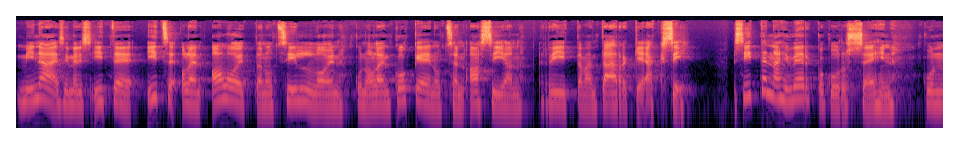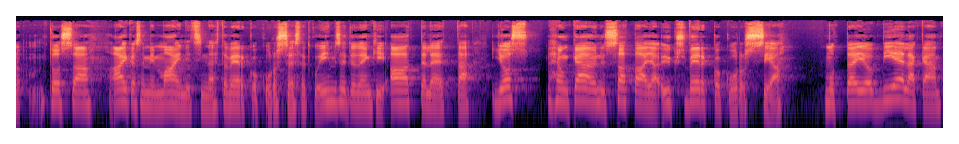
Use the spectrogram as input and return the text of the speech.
minä esimerkiksi itse, itse olen aloittanut silloin, kun olen kokenut sen asian riittävän tärkeäksi. Sitten näihin verkkokursseihin, kun tuossa aikaisemmin mainitsin näistä verkkokursseista, että kun ihmiset jotenkin ajattelee, että jos he on käynyt sata ja yksi verkkokurssia, mutta ei ole vieläkään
